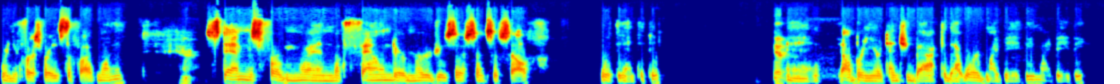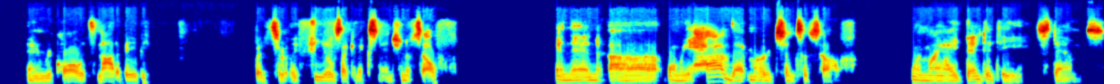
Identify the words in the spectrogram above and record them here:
when you first raised the five million yeah. stems from when the founder merges their sense of self with the entity. Yep. And I'll bring your attention back to that word, my baby, my baby, and recall it's not a baby, but it certainly feels like an extension of self. And then uh, when we have that merged sense of self, when my identity stems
